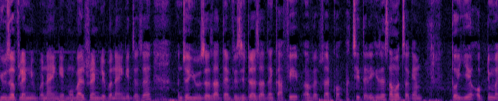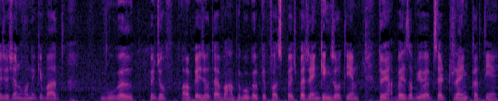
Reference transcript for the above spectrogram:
यूज़र फ्रेंडली बनाएँगे मोबाइल फ्रेंडली बनाएँगे. जैसे जो यूज़र्स आते हैं विजिटर्स आते हैं, काफ़ी वेबसाइट को अच्छी तरीके से समझ सकें. तो ये ऑप्टिमाइजेशन होने के बाद गूगल पे जो पेज होता है, वहाँ पे गूगल के फ़र्स्ट पेज पे रैंकिंग्स होती हैं। तो यहाँ पे सब ये वेबसाइट रैंक करती हैं।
